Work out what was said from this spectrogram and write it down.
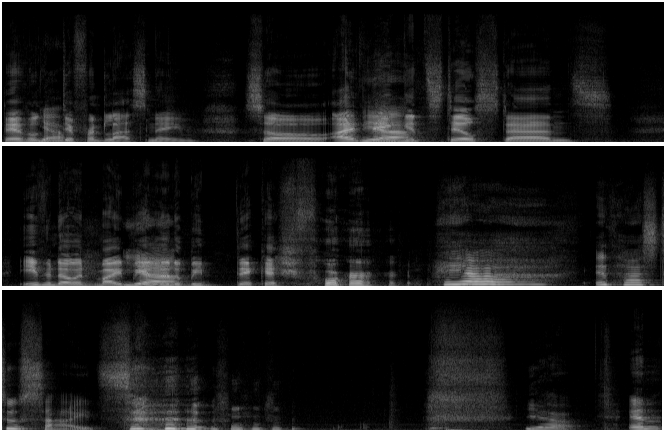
They have a Yeah. different last name, so I think Yeah. it still stands, even though it might be a little bit dickish for her. Yeah, it has two sides. yeah. And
